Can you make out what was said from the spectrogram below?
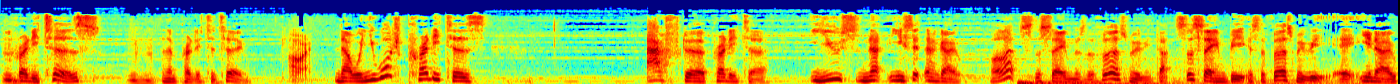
Predators, and then Predator Two. All right. Now, when you watch Predators after Predator, you you sit there and go, "Well, that's the same as the first movie. That's the same beat as the first movie." It- you know,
